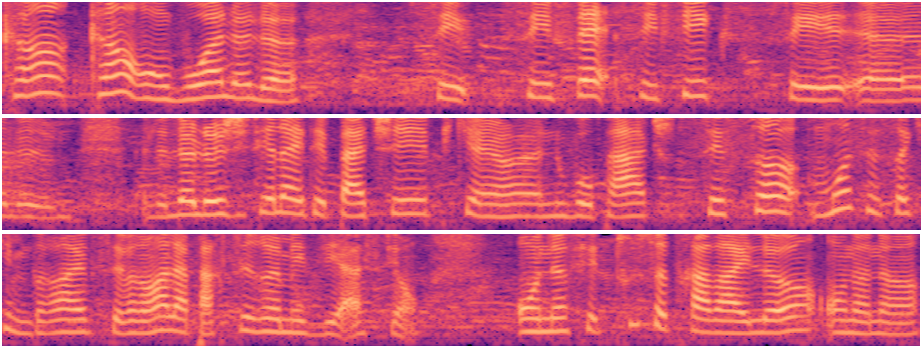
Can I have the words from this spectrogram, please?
quand quand on voit là, le c'est fait, c'est fixe, c'est euh, le, logiciel a été patché puis qu'il y a un nouveau patch. C'est ça, moi c'est ça qui me drive, c'est vraiment la partie remédiation. On a fait tout ce travail-là, on en a,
